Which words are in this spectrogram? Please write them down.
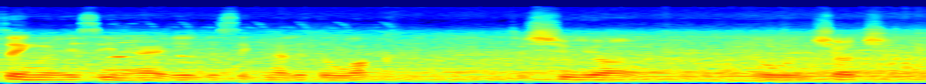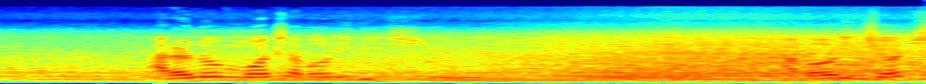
thing where you see right there, just taking a little walk to show you the old church. I don't know much about the history about the church,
